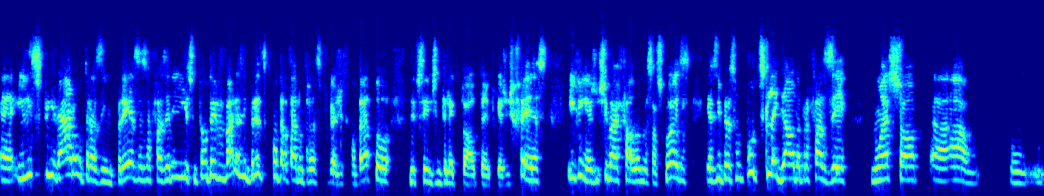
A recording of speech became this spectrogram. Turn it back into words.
é, e inspirar outras empresas a fazerem isso. Então, teve várias empresas que contrataram trânsito que a gente contratou, deficiente intelectual o tempo que a gente fez. Enfim, a gente vai falando essas coisas e as empresas falam, putz, legal, dá para fazer. Não é só, ah, ah um,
